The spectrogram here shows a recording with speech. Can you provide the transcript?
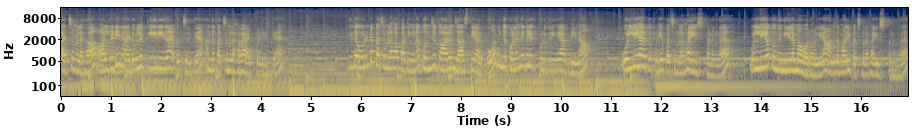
பச்சை மிளகாய் ஆல்ரெடி நான் நடுவில் கீரி தான் வச்சுருக்கேன். அந்த பச்சை மிளகாவை ஆட் பண்ணியிருக்கேன். இந்த உருண்டை பச்சை மிளகாய் பார்த்தீங்கன்னா கொஞ்சம் காரம் ஜாஸ்தியாக இருக்கும். நீங்கள் குழந்தைங்களுக்கு கொடுக்குறீங்க அப்படின்னா ஒல்லியாக இருக்கக்கூடிய பச்சை மிளகாய் யூஸ் பண்ணுங்கள் ஒல்லியாக கொஞ்சம் நீளமாக வரும் இல்லையா? அந்த மாதிரி பச்சை மிளகாய் யூஸ் பண்ணுங்கள்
